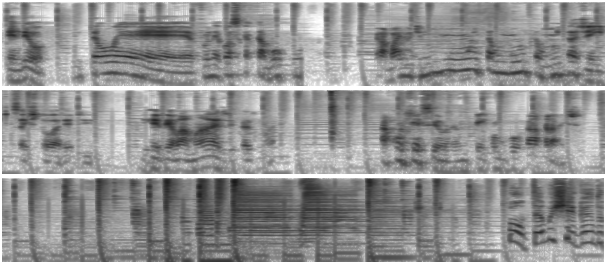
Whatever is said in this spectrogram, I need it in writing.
Entendeu? Então é. Foi um negócio que acabou com o trabalho de muita, muita, muita gente, essa história de, de revelar mágicas. Mas aconteceu, né? Não tem como voltar atrás. Bom, estamos chegando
